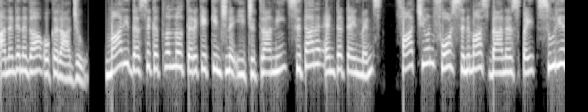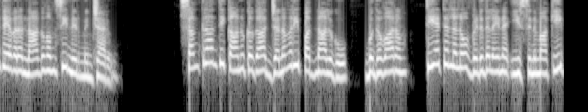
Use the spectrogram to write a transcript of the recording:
అనగనగా ఒక రాజు. మారి దర్శకత్వంలో తెరకెక్కించిన ఈ చిత్రాన్ని Sithara entertainments fortune four cinemas banners పై సూర్యదేవర నాగవంశీ నిర్మించారు. సంక్రాంతి కానుకగా జనవరి పద్నాలుగు బుధవారం థియేటర్లలో విడుదలైన ఈ సినిమాకి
